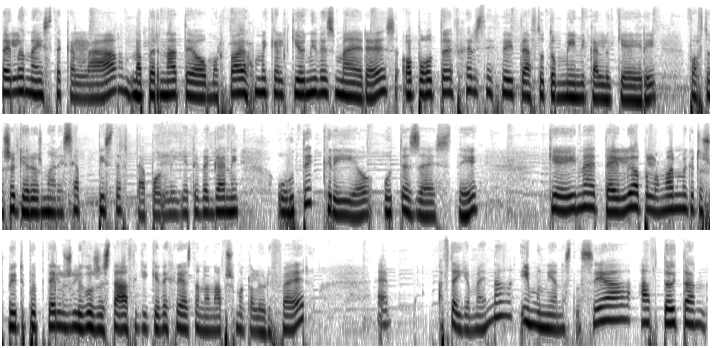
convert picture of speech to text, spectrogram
Θέλω να είστε καλά, να περνάτε όμορφα. Έχουμε και αλκιονίδες μέρες, οπότε ευχαριστηθείτε αυτό το μίνι καλοκαίρι, που αυτός ο καιρός μου αρέσει απίστευτα πολύ, γιατί δεν κάνει ούτε κρύο, ούτε ζέστη. Και είναι τέλειο, απολαμβάνουμε και το σπίτι που επιτέλους λίγο ζεστάθηκε και δεν χρειάζεται να ανάψουμε καλοριφέρ. Ε, αυτά για μένα, ήμουν η Αναστασία. Αυτό ήταν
